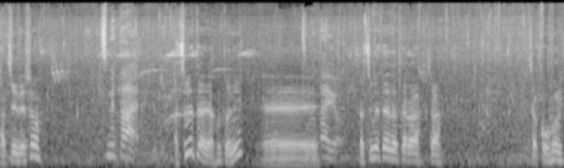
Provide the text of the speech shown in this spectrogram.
아츠이 되죠? 冷たい 아, 冷たい本当にえー冷たいよさあ冷たいだったらじゃあじゃあ5分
